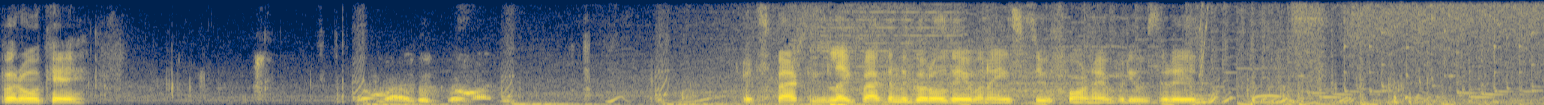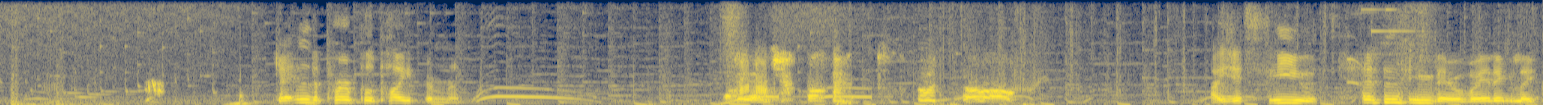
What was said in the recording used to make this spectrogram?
But okay. Don't mind it, don't mind it. It's back like back in the good old day when I used to do Fortnite videos at eight. In the purple pipe, Imran. I just see you standing there waiting like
